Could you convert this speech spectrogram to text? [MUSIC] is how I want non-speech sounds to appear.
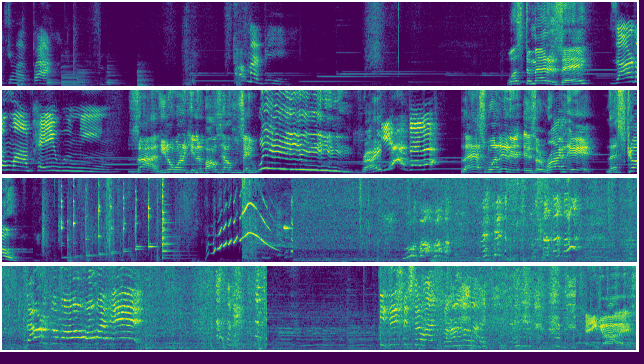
I'm my back. How's my being? What's the matter, Zay? Zara don't wanna play with me. Zai, you don't want to get in the bouncy house and say, wee, right? Yeah, Dada. Last one in it is a rotten egg. Let's go. [LAUGHS] Hey guys,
